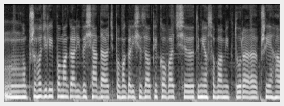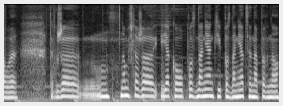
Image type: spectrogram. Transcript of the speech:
mm, przychodzili, pomagali wysiadać, pomagali się zaopiekować e, tymi osobami, które przyjechały. Także mm, no myślę, że jako poznanianki i poznaniacy na pewno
